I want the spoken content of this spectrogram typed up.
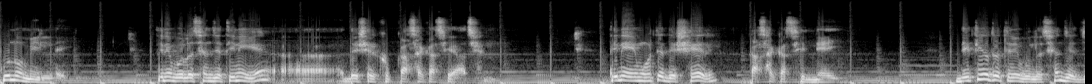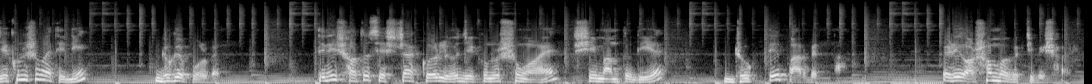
কোনো মিল নেই। তিনি বলেছেন যে তিনি দেশের খুব কাছাকাছি আছেন। তিনি এই মুহূর্তে দেশের কাছাকাছি নেই। দ্বিতীয়ত তিনি বলেছেন যে যে কোনো সময় তিনি ঢুকে পড়বেন। তিনি শত চেষ্টা করলেও যে কোনো সময় সীমান্ত দিয়ে ঢুকতে পারবেন না। এটি অসম্ভব একটি বিষয়।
